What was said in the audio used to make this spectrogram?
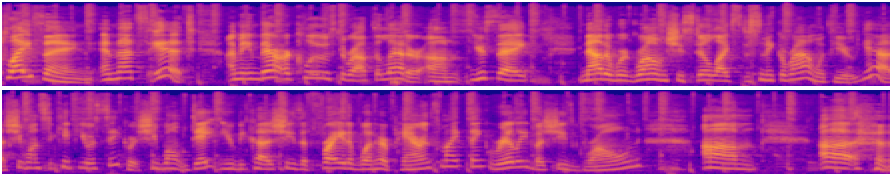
plaything, and that's it. I mean, there are clues throughout the letter. Um, you say, now that we're grown, she still likes to sneak around with you. Yeah, she wants to keep you a secret. She won't date you because she's afraid of what her parents might think, really, but she's grown. Um, uh,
